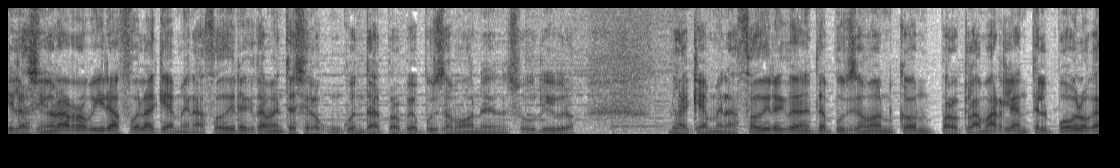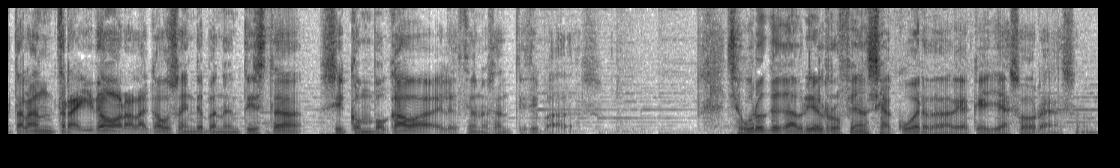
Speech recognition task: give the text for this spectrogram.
Y la señora Rovira fue la que amenazó directamente, se lo cuenta el propio Puigdemont en su libro, la que amenazó directamente a Puigdemont con proclamarle ante el pueblo catalán traidor a la causa independentista si convocaba elecciones anticipadas. Seguro que Gabriel Rufián se acuerda de aquellas horas ¿no?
